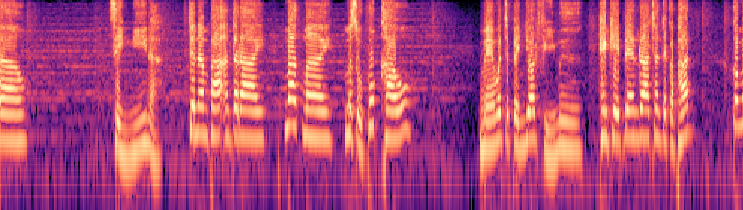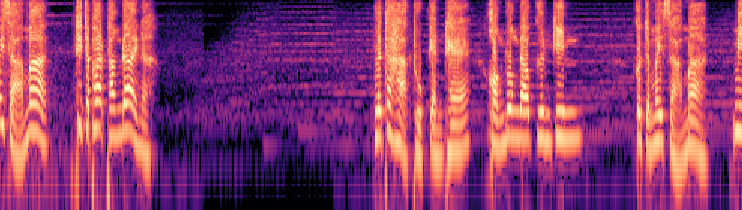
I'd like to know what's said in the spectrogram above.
ดาว สิ่งนี้นะจะนำพาอันตรายมากมายมาสู่พวกเขา แม้ว่าจะเป็นยอดฝีมือ แห่งเขตแดนราชันจักรพรรดิก็ไม่สามารถที่จะพลาดพังได้นะและถ้าหากถูกแก่นแท้ของดวงดาวกืนกิน ก็จะไม่สามารถมี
